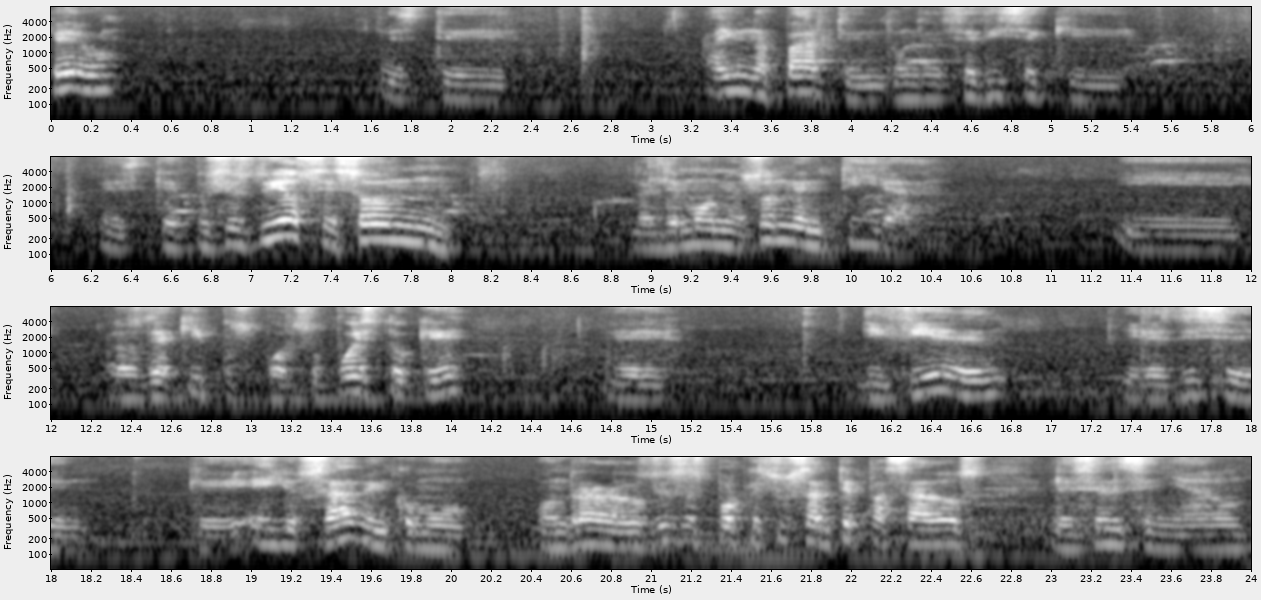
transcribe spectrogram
Pero este hay una parte en donde se dice que este, pues sus dioses son el demonio, son mentira. y los de aquí, pues por supuesto que eh, difieren y les dicen que ellos saben cómo honrar a los dioses porque sus antepasados les enseñaron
